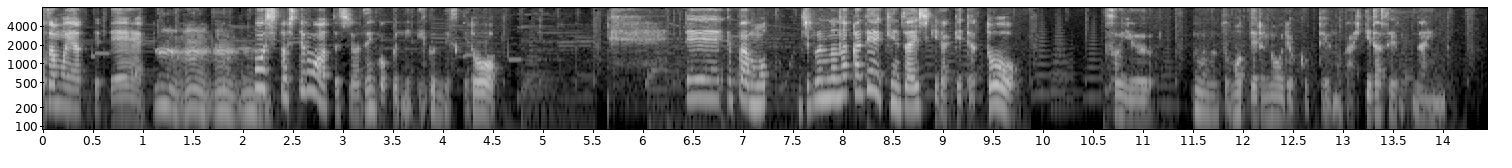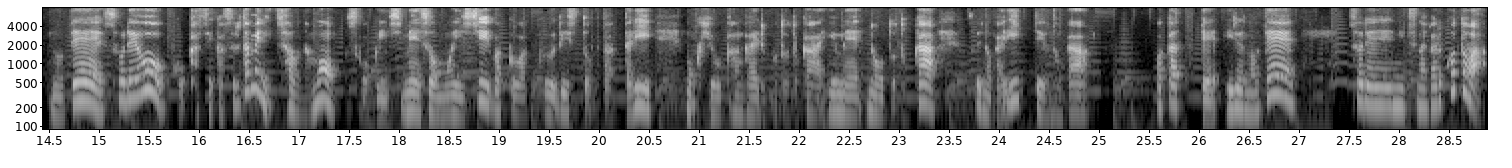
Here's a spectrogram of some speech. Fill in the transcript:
座もやってて、講師としても私は全国に行くんですけど、で、やっぱも自分の中で潜在意識だけだと、そういう、うん、と持ってる能力っていうのが引き出せないので、それをこう活性化するためにサウナもすごくいいし、瞑想もいいし、ワクワクリストだったり、目標を考えることとか、夢ノートとか、そういうのがいいっていうのが分かっているので、それにつながることは、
